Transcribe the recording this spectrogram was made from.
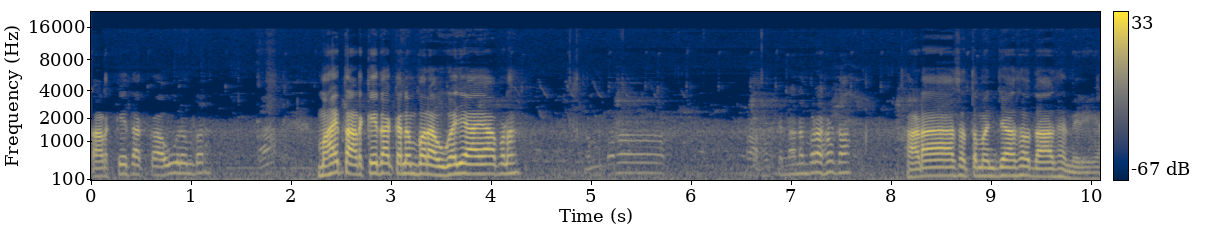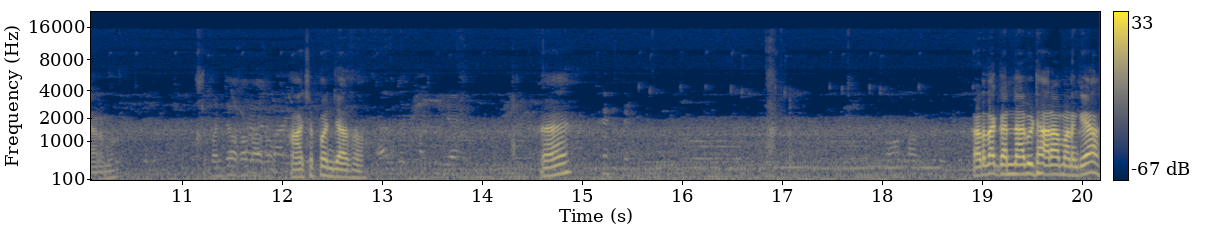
ਤੜਕੇ ਤੱਕ ਆਊ ਨੰਬਰ? ਮਾਹੇ ਤੜਕੇ ਤੱਕ ਨੰਬਰ ਆਊਗਾ ਜੇ ਆਇਆ ਆਪਣਾ। ਨੰਬਰ? ਆਹੋ ਕਿੰਨਾ ਨੰਬਰ ਆ ਤੁਹਾਡਾ? ਸਾਡਾ 5710 ਹੈ ਮੇਰੇ ਖਿਆਲ ਨਾਲ। 5510 ਹਾਂ 5600 ਹੈ? ਕੱਢਦਾ ਗੰਨਾ ਵੀ 18 ਬਣ ਗਿਆ।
